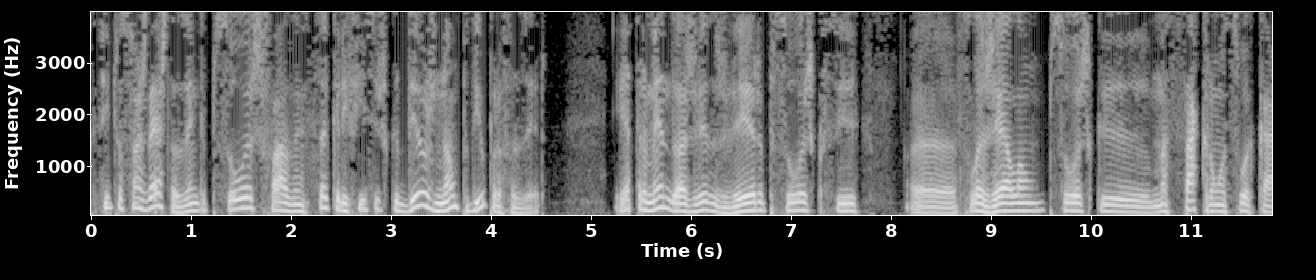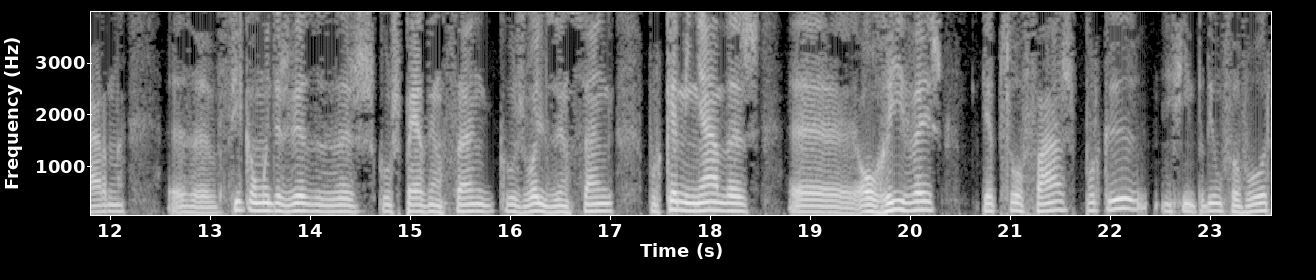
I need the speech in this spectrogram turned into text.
situações destas em que pessoas fazem sacrifícios que Deus não pediu para fazer. É tremendo às vezes ver pessoas que se uh, flagelam, pessoas que massacram a sua carne, uh, ficam muitas vezes as, com os pés em sangue, com os olhos em sangue, por caminhadas uh, horríveis que a pessoa faz porque, enfim, pediu um favor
